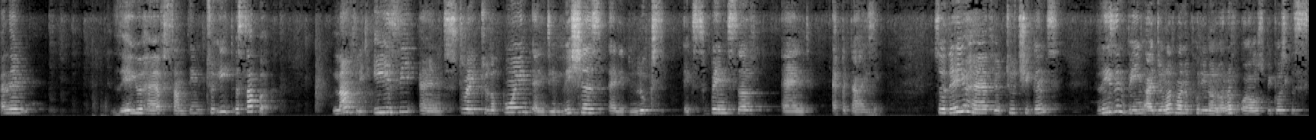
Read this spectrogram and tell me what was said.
And then there you have something to eat, a supper. Lovely, easy and straight to the point and delicious and it looks expensive and appetizing. So there you have your two chickens Reason being, I do not want to put in a lot of oils because this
